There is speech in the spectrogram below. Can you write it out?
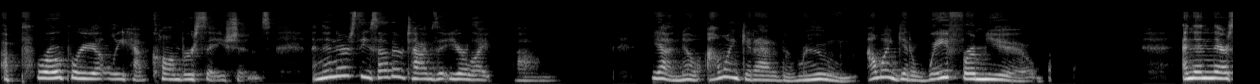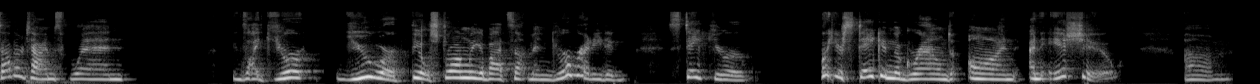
appropriately have conversations. And then there's these other times that you're like, um, yeah, no, I want to get out of the room. I want to get away from you. And then there's other times when like you're you are feel strongly about something and you're ready to stake your put your stake in the ground on an issue. Um,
